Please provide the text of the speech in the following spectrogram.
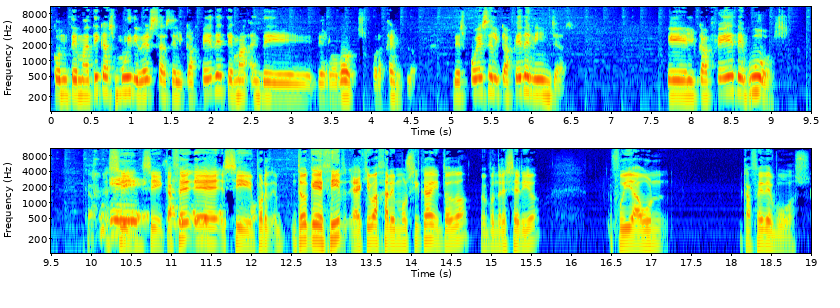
con temáticas muy diversas. El café de, tema de, de robots, por ejemplo. Después el café de ninjas. El café de búhos. Sí, Eh, sí, ¿sabes café, eh, sí, por- tengo que decir, aquí bajaré música y todo, me pondré serio. Fui a un café de búhos.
